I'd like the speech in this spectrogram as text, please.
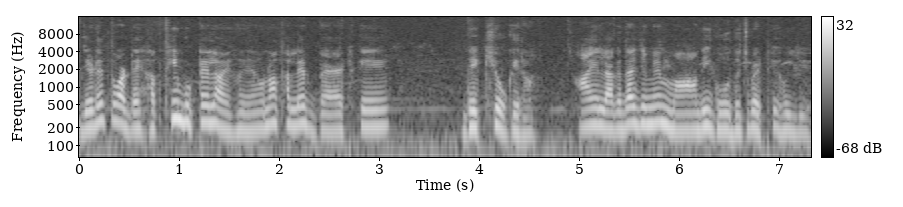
ਜਿਹੜੇ ਤੁਹਾਡੇ ਹੱਥੀਂ ਬੂਟੇ ਲਾਏ ਹੋਏ ਆ, ਉਹਨਾਂ ਥੱਲੇ ਬੈਠ ਕੇ ਦੇਖਿਓ ਕਿਰਾ। ਐਂ ਲੱਗਦਾ ਜਿਵੇਂ ਮਾਂ ਦੀ ਗੋਦ 'ਚ ਬੈਠੇ ਹੋਈਏ।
